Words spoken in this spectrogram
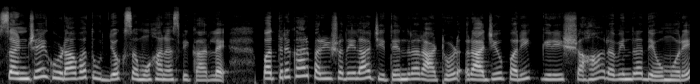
संजय घोडावत उद्योग समूहानं स्वीकारलंय. पत्रकार परिषदेला जितेंद्र राठोड राजीव परीख गिरीश शहा रवींद्र देवमोरे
